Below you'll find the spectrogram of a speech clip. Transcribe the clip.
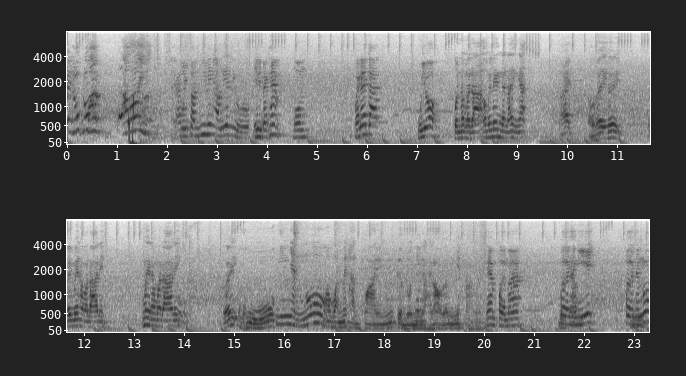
ยลุกลุกปั๊บเอาเฮ้ยอาริซอนที่แม่งเอาเรื่องอยู่เดวิดแบ็คแฮมมงไว้ในอากาศอูโยคนธรรมดาเขาไม่เล่นกันนะอย่างเงี้ยไป เอาเฮ้ยเฮ้ยเฮ้ยไม่ธรรมดานี่ ไม่ธรรมดานี่เฮ้ย โอ้โห ยิงอย่างโง่มาวันไม่ทันควายมึงเกือบโดนยิงหลายรอบแล้วมึงเงียบปากเลยแฮมเปิดมา เปิดอย่างนี้ เปิดอย่างโง่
